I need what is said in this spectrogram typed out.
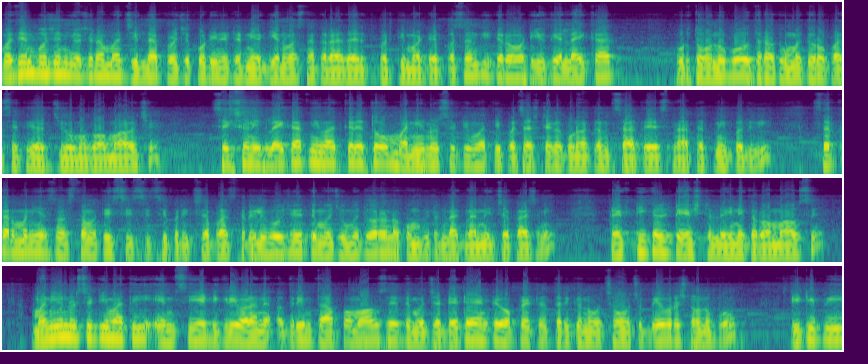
મધ્યાહન ભોજન યોજનામાં જિલ્લા પ્રોજેક્ટ કોર્ડિનેટરની અગિયાર માસના કરાર ભરતી માટે પસંદગી કરવા માટે યોગ્ય લાયકાત, પૂરતો અનુભવ ધરાવતા ઉમેદવારો પાસેથી અરજીઓ મંગાવવામાં આવે છે. શૈક્ષણિક લાયકાતની વાત કરીએ તો માન્ય યુનિવર્સિટીમાંથી પચાસ ટકા ગુણાંકન સાથે સ્નાતકની પદવી સરકાર માન્ય સંસ્થામાંથી સીસીસી પરીક્ષા પાસ કરેલી હોવી જોઈએ તેમજ ઉમેદવારોના કોમ્પ્યુટરના જ્ઞાનની ચકાસણી પ્રેક્ટિકલ ટેસ્ટ લઈને કરવામાં આવશે. માન્ય યુનિવર્સિટીમાંથી એમસીએ ડિગ્રીવાળાને અગ્રિમતા આપવામાં આવશે. તેમજ ડેટા એન્ટ્રી ઓપરેટર તરીકેનો ઓછામાં ઓછો બે વર્ષનો અનુભવ, ડીટીપી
